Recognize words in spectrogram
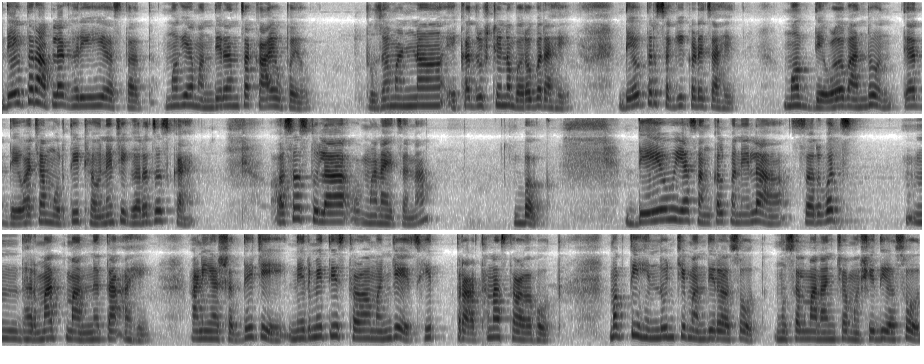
देव तर आपल्या घरीही असतात. मग या मंदिरांचा काय उपयोग? तुझं म्हणणं एका दृष्टीनं बरोबर आहे. देव तर सगळीकडेच आहेत. मग देवळं बांधून त्यात देवाच्या मूर्ती ठेवण्याची गरजच काय? असंच तुला म्हणायचं ना? बघ देव या संकल्पनेला सर्वच धर्मात मान्यता आहे. आणि या श्रद्धेची निर्मिती स्थळं म्हणजेच ही प्रार्थनास्थळं होत. मग ती हिंदूंची मंदिरं असोत मुसलमानांच्या मशिदी असोत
